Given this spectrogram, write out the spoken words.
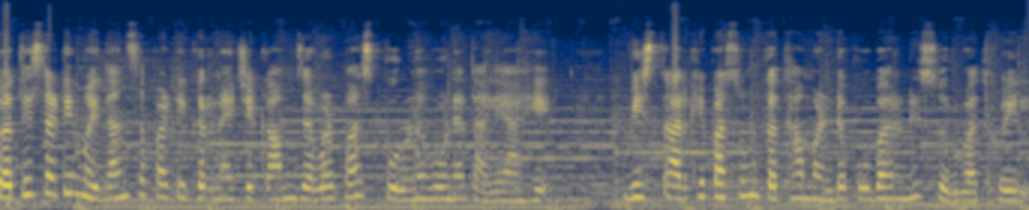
कथेसाठी मैदान सपाटी करण्याचे काम जवळपास पूर्ण होण्यात आले आहे. वीस तारखेपासून कथा मंडप उभारणीस सुरुवात होईल.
